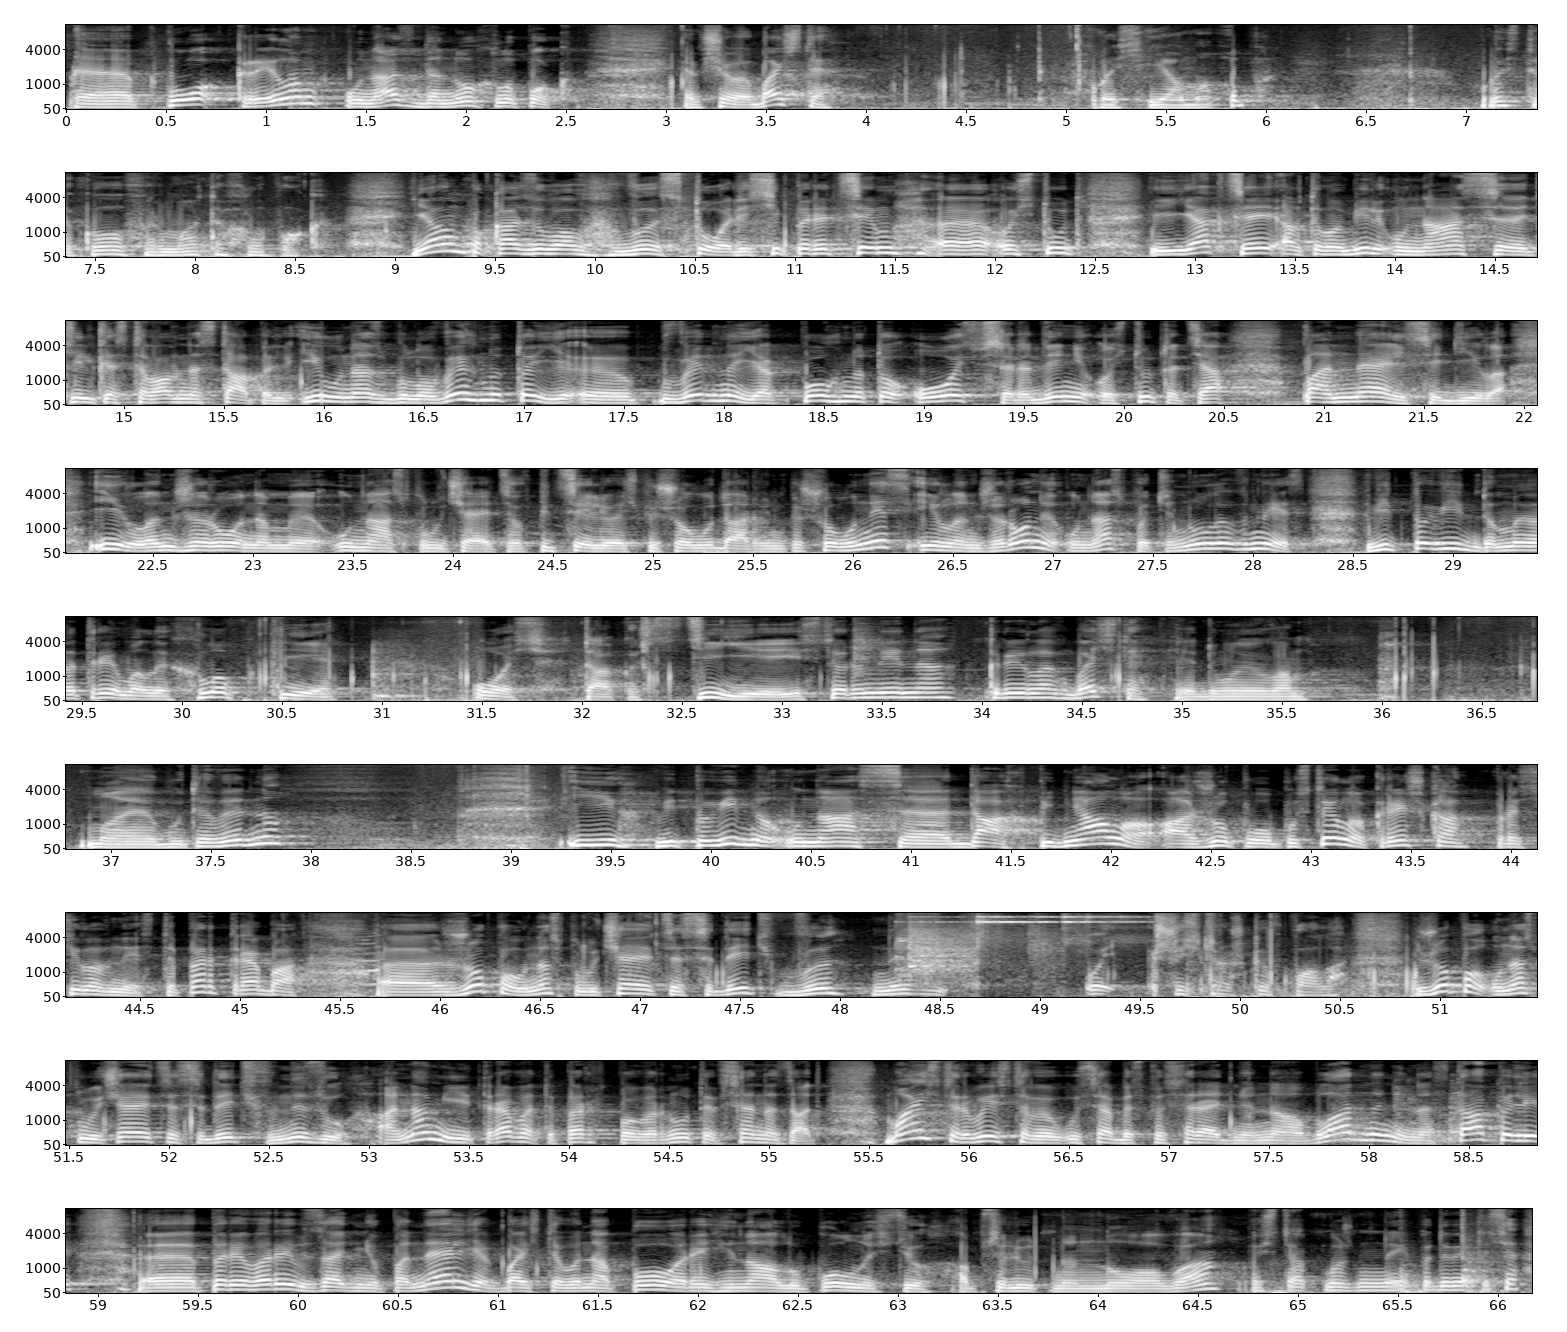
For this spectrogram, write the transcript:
е, По крилам у нас дано хлопок. Якщо ви бачите, ось яма, оп. Ось такого формату хлопок. Я вам показував в сторісі перед цим е, ось тут, як цей автомобіль у нас е, тільки ставав на стапель. І у нас було вигнуто, е, видно, як погнуто ось всередині, ось тут оця панель сиділа. І лонжеронами у нас, виходить, в підсилювач пішов удар, він пішов униз, і лонжерони у нас потягнули вниз. Відповідно, ми отримали хлопки. Ось також з цієї сторони на крилах. Бачите? Я думаю, вам має бути видно. І відповідно у нас е, дах підняло, а жопу опустило, кришка просіла вниз. Тепер треба. е, Жопа у нас, виходить, сидить в Ой, щось трошки впало. Жопа у нас, виходить, сидить внизу, а нам її треба тепер повернути все назад. Майстер виставив усе безпосередньо на обладнанні, на стапелі, е, переварив задню панель. Як бачите, вона по оригіналу повністю абсолютно нова. Ось так можна на неї подивитися.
